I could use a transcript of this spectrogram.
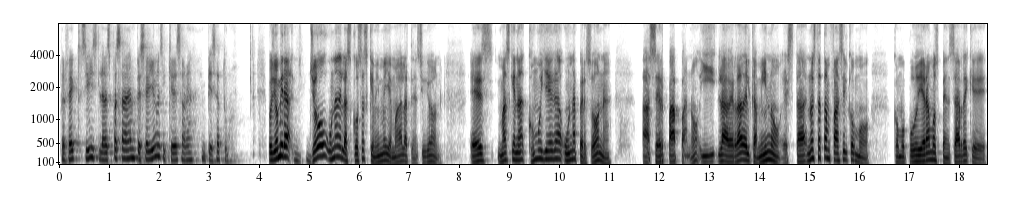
Perfecto, sí, la vez pasada empecé yo, si quieres ahora empieza tú. Pues yo, mira, yo una de las cosas que a mí me llamaba la atención es más que nada cómo llega una persona a ser papa, ¿no? Y la verdad, el camino está, no está tan fácil como, como pudiéramos pensar de que,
